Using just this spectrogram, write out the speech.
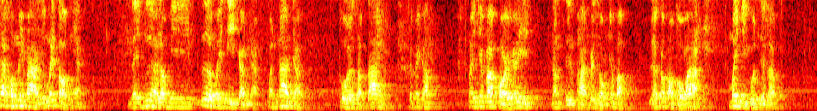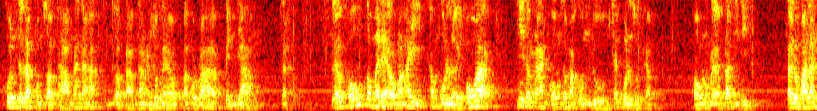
ถ้าเขาไม่มาหรือไม่ตอบเนี่ย ในเมื่อเรามีเอื้อไมตรีกันน่ะมันน่าจะโทรศัพท์ได้ใช่ไหมครับ ไม่ใช่ว่าปล่อยให้หนังสือผ่านไปสองฉบับ แล้วก็มาบอกว่าไม่มีคนเซ็นรับ คนเซ็นรับผมสอบถามแล้วนะฮะผมสอบถามทางนายกแล้ว ปรากฏว่าเป็นยามนะครับ แล้วเขาก็ไม่ได้เอามาให้ข้างบนเลย เพราะว่าที่ทำงานของสมาคมอยู่ชั้นบนสุดครับ ของโรงแรมราชดีๆไปโรงพยาบาลราช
